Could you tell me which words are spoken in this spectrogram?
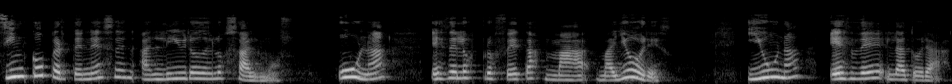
Cinco pertenecen al libro de los Salmos, una es de los profetas mayores y una es de la Torá,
